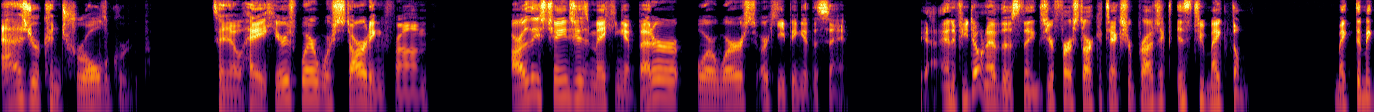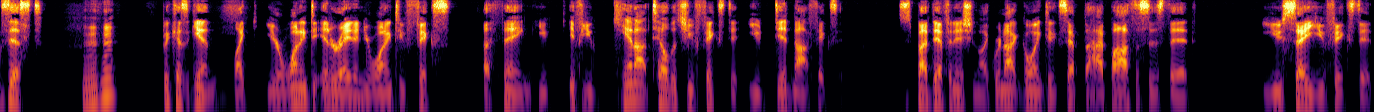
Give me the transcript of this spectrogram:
As your control group to know, hey, here's where we're starting from are these changes making it better or worse or keeping it the same? Yeah. And if you don't have those things, your first architecture project is to make them, make them exist. Mm-hmm. Because again, like you're wanting to iterate and you're wanting to fix a thing. You, if you cannot tell that you fixed it, you did not fix it. Just by definition, like we're not going to accept the hypothesis that you say you fixed it.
